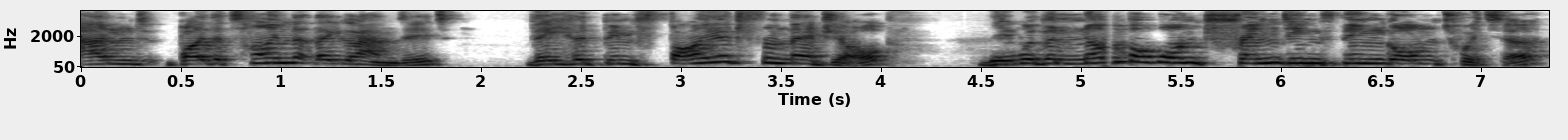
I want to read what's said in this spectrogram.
And by the time that they landed, they had been fired from their job. They were the number one trending thing on Twitter.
